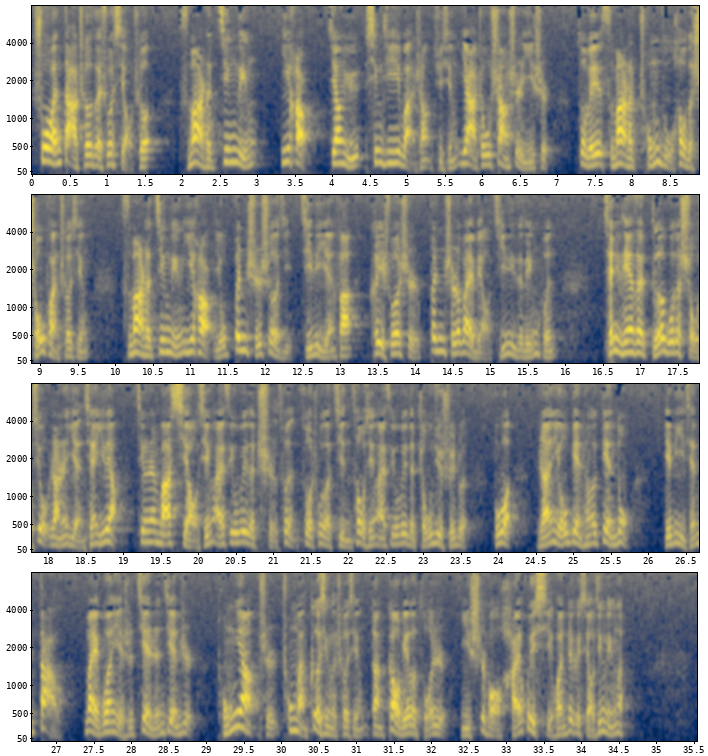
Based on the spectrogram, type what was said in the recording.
说完大车，再说小车。Smart 精灵一号将于星期一晚上举行亚洲上市仪式。作为 Smart 重组后的首款车型，Smart 精灵一号由奔驰设计、吉利研发，可以说是奔驰的外表，吉利的灵魂。前几天在德国的首秀让人眼前一亮，竟然把小型 SUV 的尺寸做出了紧凑型 SUV 的轴距水准。不过，燃油变成了电动，也比以前大了，外观也是见仁见智。同样是充满个性的车型，但告别了昨日，你是否还会喜欢这个小精灵呢？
